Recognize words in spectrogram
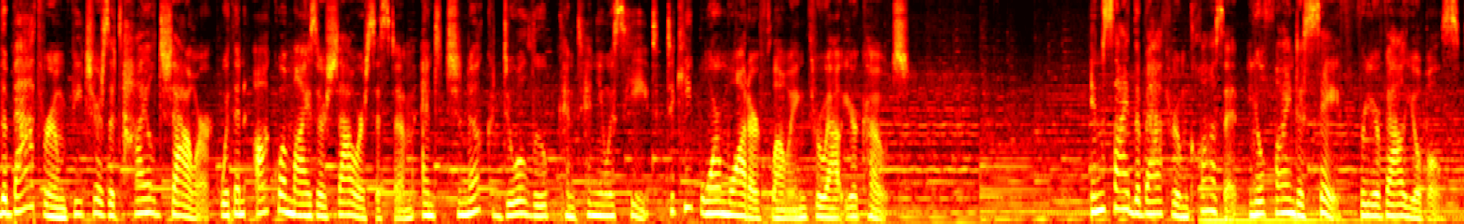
The bathroom features a tiled shower with an Aquamizer shower system and Chinook dual loop continuous heat to keep warm water flowing throughout your coach. Inside the bathroom closet, you'll find a safe for your valuables.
